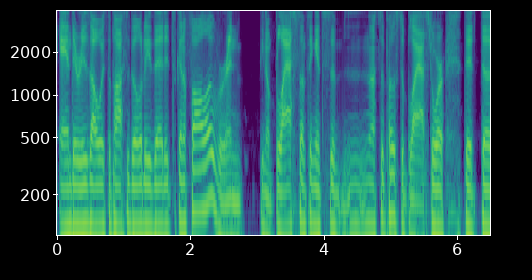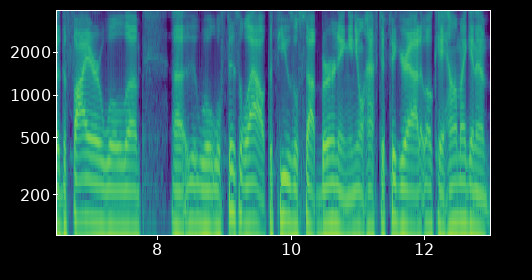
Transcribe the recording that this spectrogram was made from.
and there is always the possibility that it's going to fall over and you know blast something it's uh, not supposed to blast or that the the fire will um, uh, will will fizzle out the fuse will stop burning and you'll have to figure out okay how am I going to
